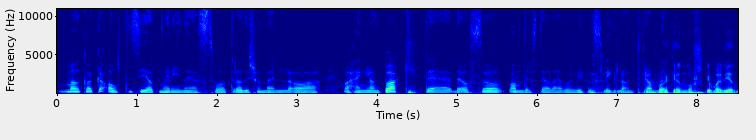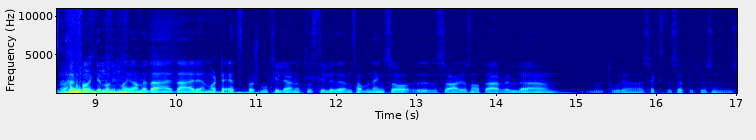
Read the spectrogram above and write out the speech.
man kan ikke alltid si at marine er så tradisjonell og, og henger langt bak. Det, det er også andre steder hvor vi faktisk ligger langt I hvert fall ikke norske marine. I hvert fall ikke norske marine. Men det er, det er Marte, ett spørsmål til jeg er nødt til å stille i den sammenheng. Så, uh, så er det jo sånn at det er vel uh, Tore 60 000-70 000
